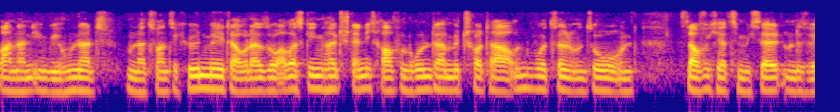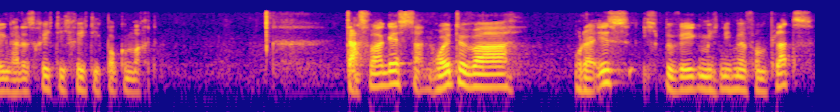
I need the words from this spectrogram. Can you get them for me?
Waren dann irgendwie 100, 120 Höhenmeter oder so. Aber es ging halt ständig rauf und runter mit Schotter und Wurzeln und so. Und das laufe ich ja ziemlich selten und deswegen hat es richtig, richtig Bock gemacht. Das war gestern. Heute war oder ist, ich bewege mich nicht mehr vom Platz.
